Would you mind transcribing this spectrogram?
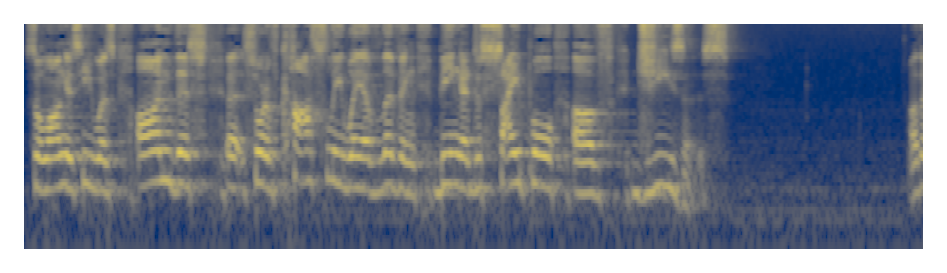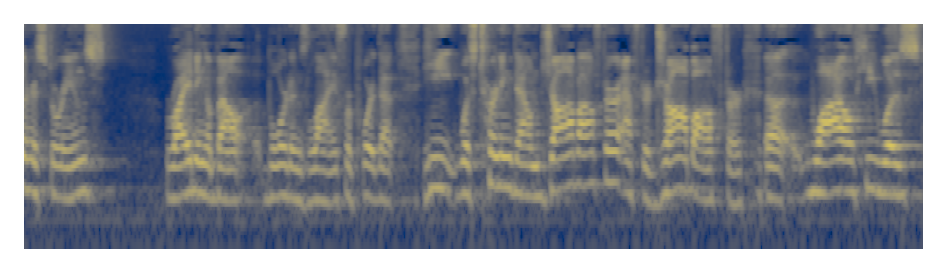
So long as he was on this uh, sort of costly way of living, being a disciple of Jesus. Other historians writing about Borden's life report that he was turning down job after after job after uh, while he was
